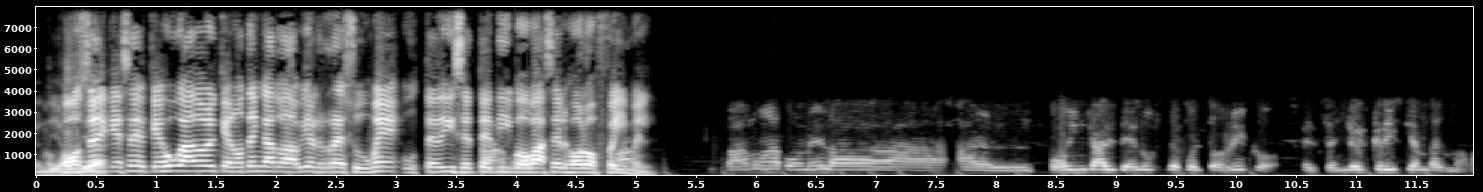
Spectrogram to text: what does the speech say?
Buen día, buen José, día. que ese qué jugador que no tenga todavía el resumen, usted dice este Vamos. tipo va a ser Hall of Famer. Vamos a poner a- al point guard deluxe de Puerto Rico, el señor Cristian Dalmau.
